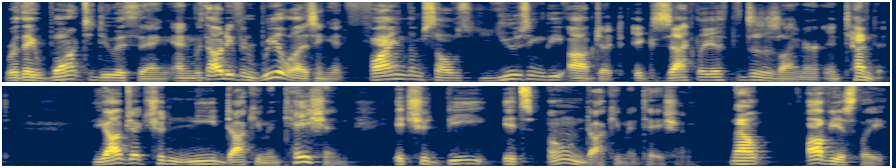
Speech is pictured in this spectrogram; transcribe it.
where they want to do a thing and without even realizing it, find themselves using the object exactly as the designer intended. The object shouldn't need documentation, it should be its own documentation. Now, obviously,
